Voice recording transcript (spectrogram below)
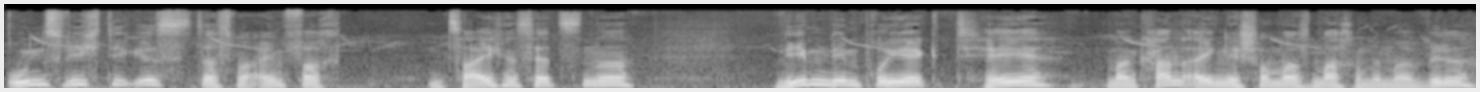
uns wichtig ist, dass wir einfach ein Zeichen setzen. Neben dem Projekt, hey, man kann eigentlich schon was machen, wenn man will.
